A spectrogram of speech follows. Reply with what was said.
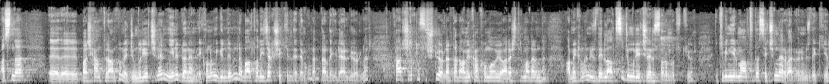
Aslında e, Başkan Trump'ın ve Cumhuriyetçilerin yeni dönem ekonomi gündemini de baltalayacak şekilde demokratlar da ilerliyorlar. Karşılıklı suçluyorlar. Tabii Amerikan kamuoyu araştırmalarında Amerikanların %56'sı Cumhuriyetçileri sorumlu tutuyor. 2026'da seçimler var önümüzdeki yıl.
